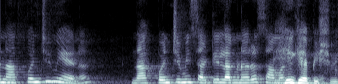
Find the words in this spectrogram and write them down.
उद्या नागपंचमी आहे ना? नागपंचमीसाठी लागणारं सामान ही घ्या पिशवी.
